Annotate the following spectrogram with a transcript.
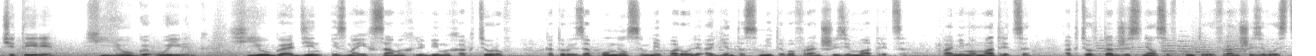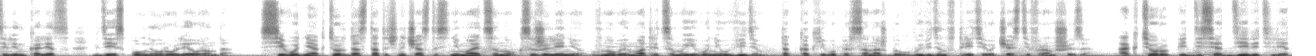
4. Хьюго Уивинг. Хьюго один из моих самых любимых актеров, который запомнился мне по роли агента Смита во франшизе «Матрица». Помимо «Матрицы», актер также снялся в культовой франшизе «Властелин колец», где исполнил роль Элронда. Сегодня актер достаточно часто снимается, но, к сожалению, в новой «Матрице» мы его не увидим, так как его персонаж был выведен в третьей части франшизы. Актеру 59 лет.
